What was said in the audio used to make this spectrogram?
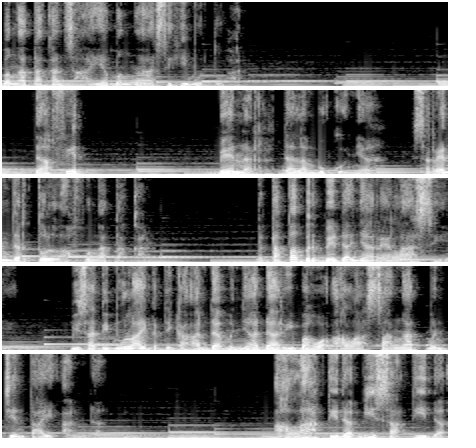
mengatakan, "Saya mengasihimu, Tuhan." David Banner dalam bukunya Surrender to Love mengatakan, betapa berbedanya relasi bisa dimulai ketika Anda menyadari bahwa Allah sangat mencintai Anda. Allah tidak bisa tidak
